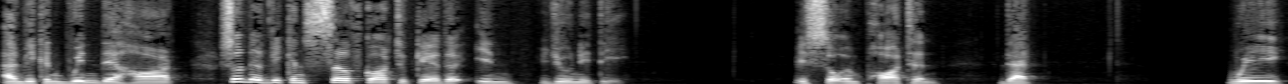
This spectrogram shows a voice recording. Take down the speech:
and we can win their heart so that we can serve God together in unity. It's so important that we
